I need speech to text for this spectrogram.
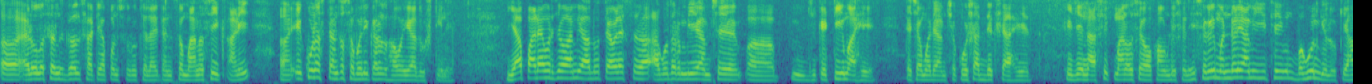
ॲडोलसन्स गर्ल्ससाठी आपण सुरू केला आहे त्यांचं मानसिक आणि एकूणच त्यांचं सबलीकरण व्हावं या दृष्टीने. या पाड्यावर जेव्हा आम्ही आलो त्यावेळेस अगोदर मी आमचे जी काही टीम आहे त्याच्यामध्ये आमचे कोषाध्यक्ष आहेत की जे नाशिक मानवसेवा फाउंडेशन ही सगळी मंडळी आम्ही इथे येऊन बघून गेलो की हा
